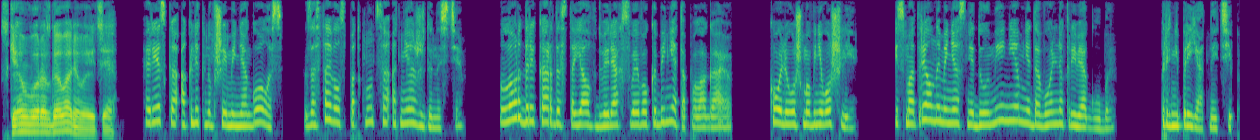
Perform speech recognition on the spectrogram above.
«С кем вы разговариваете?» Резко окликнувший меня голос заставил споткнуться от неожиданности. Лорд Рикардо стоял в дверях своего кабинета, полагаю. Коли уж мы в него шли и смотрел на меня с недоумением, недовольно кривя губы. Пренеприятный тип.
